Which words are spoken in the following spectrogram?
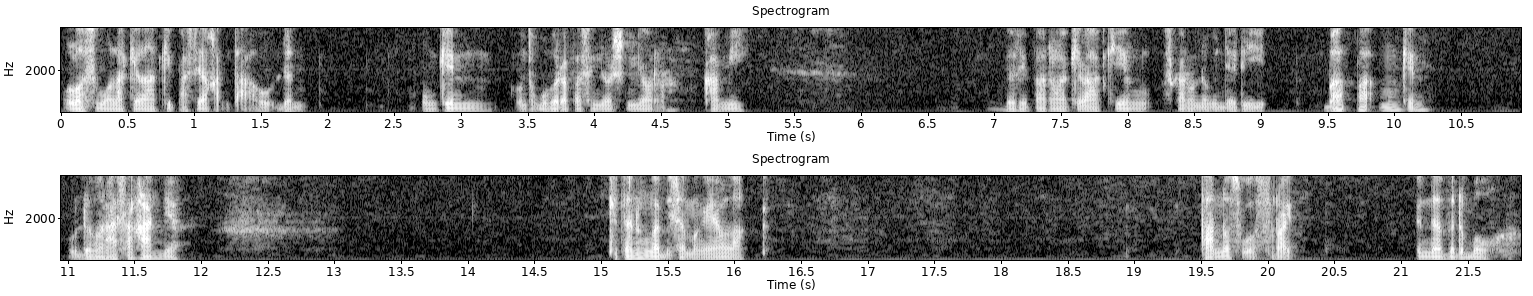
lo semua laki-laki pasti akan tahu dan mungkin untuk beberapa senior-senior kami dari para laki-laki yang sekarang udah menjadi bapak mungkin udah merasakannya kita nggak bisa mengelak Thanos was right inevitable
